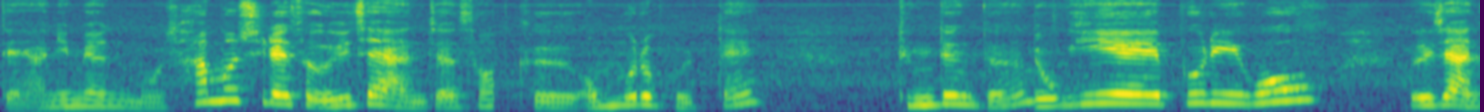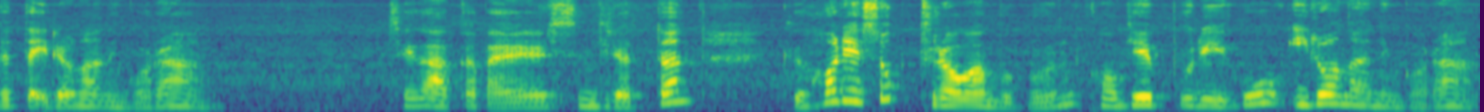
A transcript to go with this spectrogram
때 아니면 뭐 사무실에서 의자에 앉아서 그 업무를 볼 때 등등등 여기에 뿌리고 의자에 앉았다 일어나는 거랑 제가 아까 말씀드렸던 그 허리에 쏙 들어간 부분 거기에 뿌리고 일어나는 거랑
